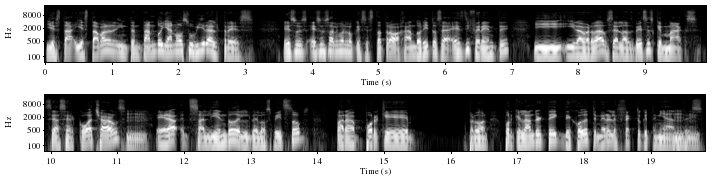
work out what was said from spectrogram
y, está, y estaban intentando ya no subir al 3. Eso es, eso es algo en lo que se está trabajando ahorita. O sea, es diferente. Y, y la verdad, o sea, las veces que Max se acercó a Charles, era saliendo del- de los pit stops para porque perdón porque el undertake dejó de tener el efecto que tenía antes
